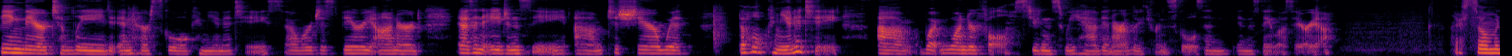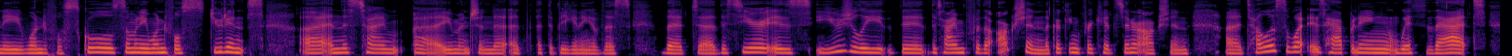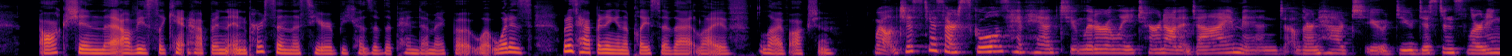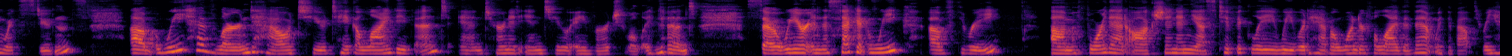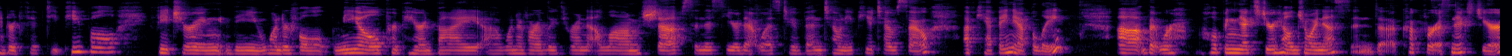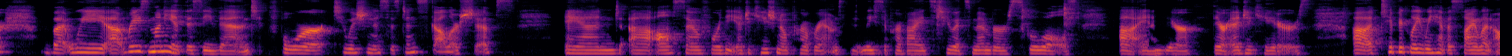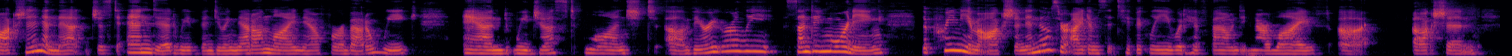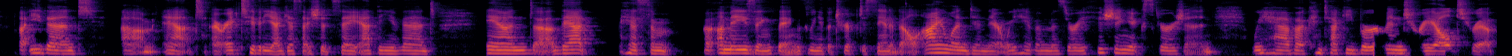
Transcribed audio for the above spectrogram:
being there to lead in her school community. So we're just very honored as an agency um, to share with the whole community um, what wonderful students we have in our Lutheran schools in, in the St. Louis area. There's so many wonderful schools, so many wonderful students. Uh, and this time, uh, you mentioned at, at the beginning of this that uh, this year is usually the, the time for the auction, the Cooking for Kids dinner auction. Uh, tell us what is happening with that auction that obviously can't happen in person this year because of the pandemic. But what, what is what is happening in the place of that live live auction? Well, just as our schools have had to literally turn on a dime and learn how to do distance learning with students, um, we have learned how to take a live event and turn it into a virtual event. So we are in the second week of three um, for that auction. And yes, typically we would have a wonderful live event with about 350 people featuring the wonderful meal prepared by uh, one of our Lutheran alum chefs. And this year that was to have been Tony Pietoso of Cafe Napoli. Uh, but we're hoping next year he'll join us and uh, cook for us next year. But we uh, raise money at this event for tuition assistance scholarships and uh, also for the educational programs that LESA provides to its member schools. Uh, and their their educators. Uh, typically, we have a silent auction, and that just ended. We've been doing that online now for about a week, and we just launched uh, very early Sunday morning the premium auction. And those are items that typically you would have found in our live uh, auction uh, event um, at our activity, I guess I should say, at the event. And uh, that has some amazing things. We have a trip to Sanibel Island in there. We have a Missouri fishing excursion. We have a Kentucky bourbon trail trip.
